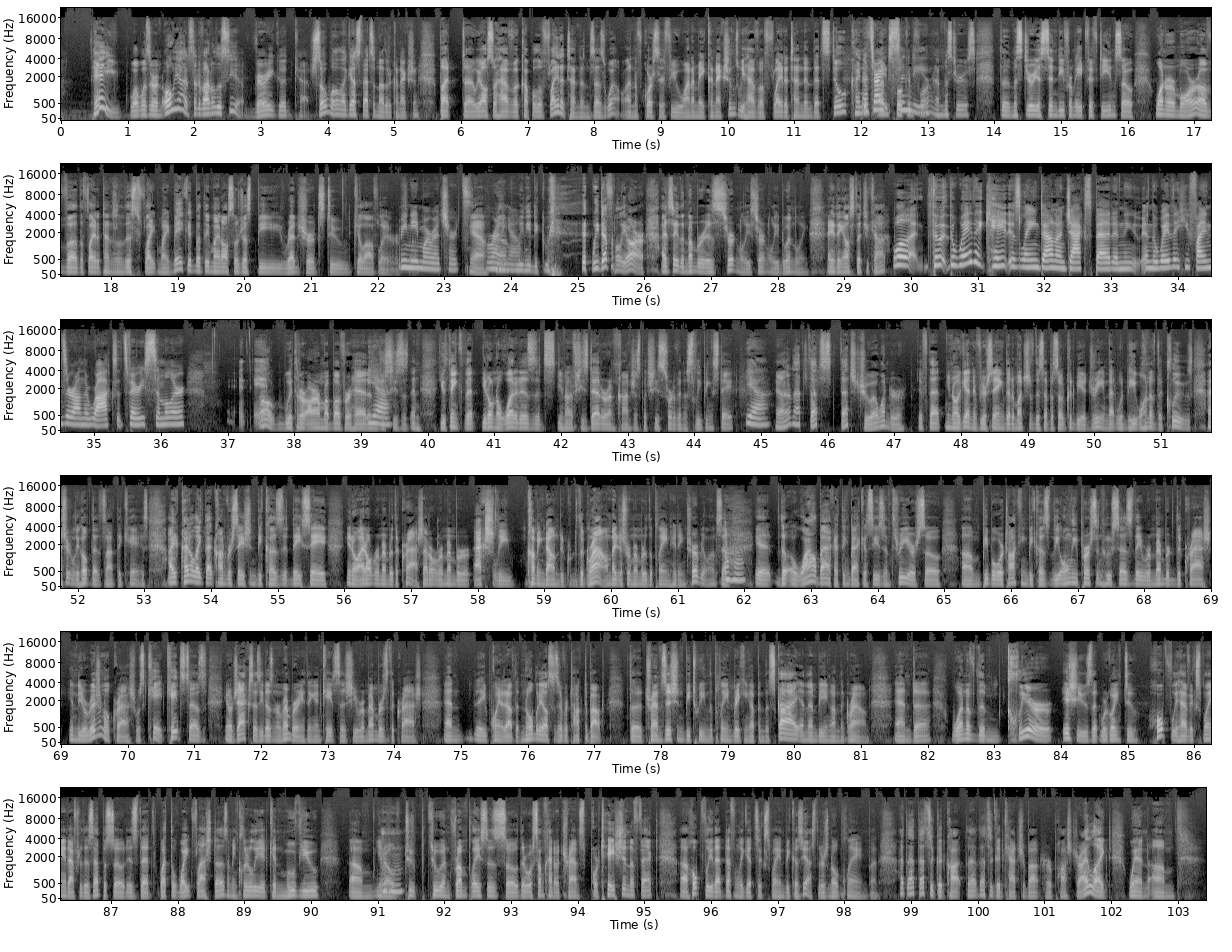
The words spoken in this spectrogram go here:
Hey, what was there? An, oh, yeah, instead of Ana Lucia. Very good catch. So, well, I guess that's another connection. But uh, we also have a couple of flight attendants as well. And of course, if you want to make connections, we have a flight attendant that's still kind That's of right, unspoken Cindy. for and mysterious, the mysterious Cindy from 815. So, one or more of uh, the flight attendants on this flight might make it, but they might also just be red shirts to kill off later. We So, need more red shirts. yeah, We're running well, out. We need to. we definitely are. I'd say the number is certainly, certainly dwindling. Anything else that you caught? Well, the the way that Kate is laying down on Jack's bed and the and the way that he finds her on the rocks, it's very similar. Oh, with her arm above her head, and Yeah. just she's and you think that you don't know what it is. It's you know if she's dead or unconscious, but she's sort of in a sleeping state. yeah. Yeah, that's that's that's true. I wonder if that you know again if you're saying that much of this episode could be a dream, that would be one of the clues. I certainly hope that's not the case. I kind of like that conversation because they say you know I don't remember the crash. I don't remember actually coming down to the ground. I just remember the plane hitting turbulence. And it the, a while back, I think back in season three or so, um, people were talking because the only person who says they remembered the crash in the original crash was Kate. Kate says, you know, Jack says he doesn't remember anything, and Kate says she remembers the crash. And they pointed out that nobody else has ever talked about the transition between the plane breaking up in the sky and then being on the ground. And uh, one of the clear issues that we're going to hopefully have explained after this episode is that what the white flash does. I mean, clearly it can move you. Um, you know, to to and from places. So there was some kind of a transportation effect. Uh, hopefully, that definitely gets explained because yes, there's no plane. But that that's a good caught. That, that's a good catch about her posture. I liked when um,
